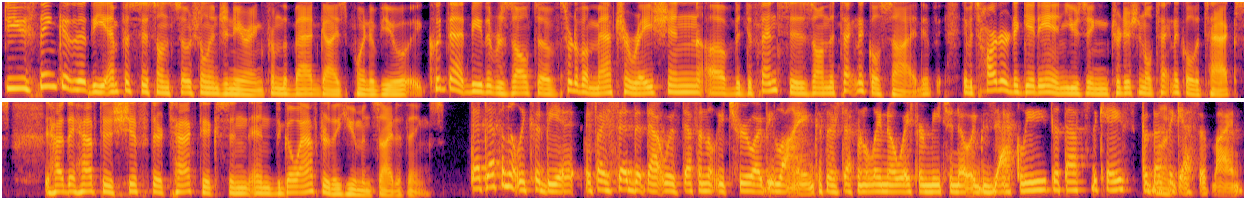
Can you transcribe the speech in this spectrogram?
Do you think that the emphasis on social engineering from the bad guys' point of view, could that be the result of sort of a maturation of the defenses on the technical side? If, if it's harder to get in using traditional technical attacks, how they have to shift their tactics and, and go after the human side of things? That definitely could be it. If I said that that was definitely true, I'd be lying because there's definitely no way for me to know exactly that that's the case, but that's right. a guess of mine.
